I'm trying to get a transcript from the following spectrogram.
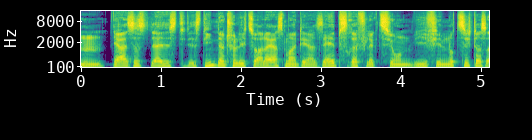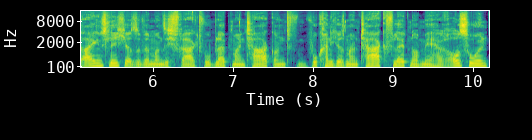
Hm. Ja, es ist, es, es dient natürlich zuallererst mal der Selbstreflexion. Wie viel nutze ich das eigentlich? Also wenn man sich fragt, wo bleibt mein Tag und wo kann ich aus meinem Tag vielleicht noch mehr herausholen,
